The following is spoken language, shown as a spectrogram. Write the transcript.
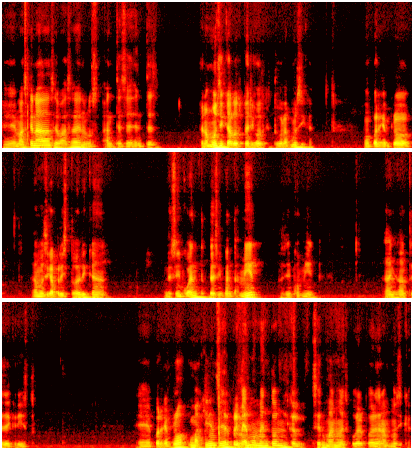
Eh, más que nada se basa en los antecedentes de la música, los periodos que tuvo la música como por ejemplo la música prehistórica de 50 de 50 mil a 5 mil años antes de Cristo. Eh, por ejemplo, imagínense el primer momento en el que el ser humano descubre el poder de la música,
